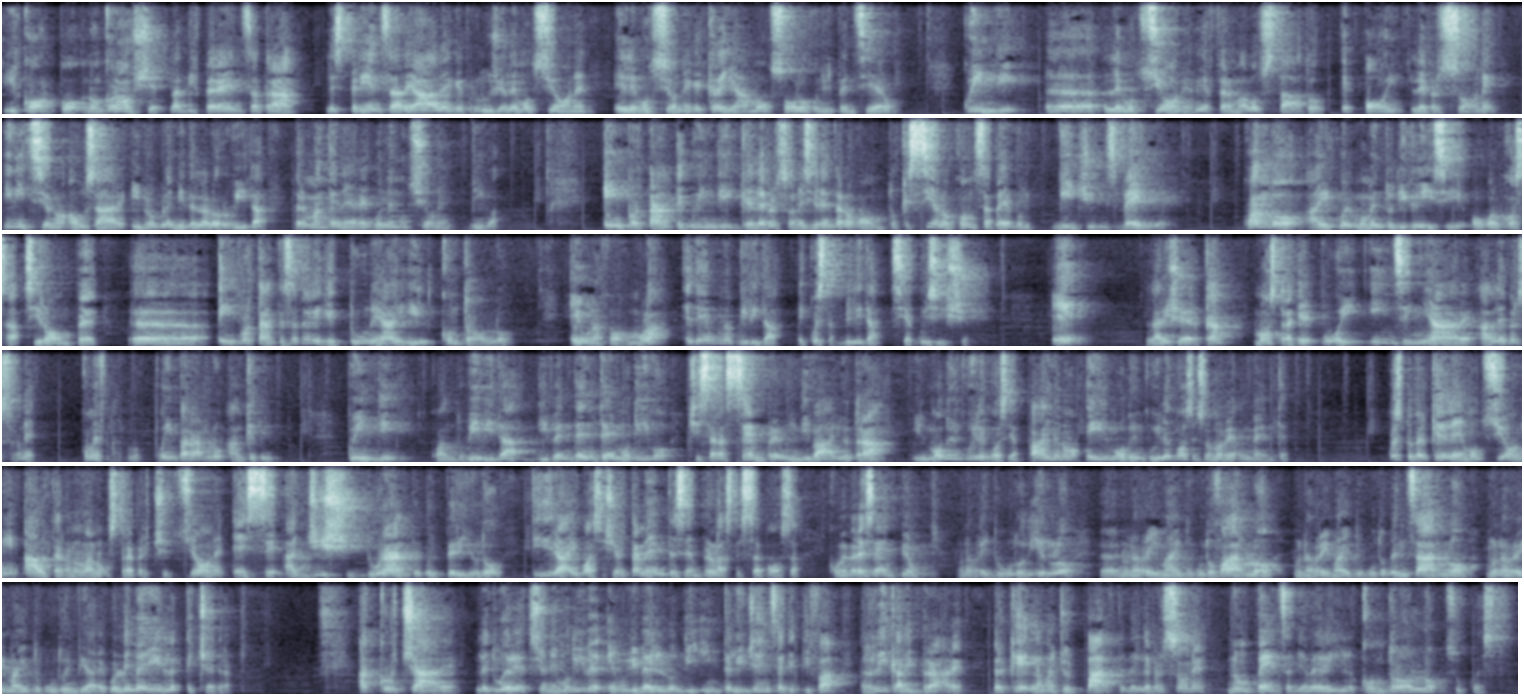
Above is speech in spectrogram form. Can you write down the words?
Il corpo non conosce la differenza tra l'esperienza reale che produce l'emozione e l'emozione che creiamo solo con il pensiero. Quindi eh, l'emozione riafferma lo stato e poi le persone iniziano a usare i problemi della loro vita per mantenere quell'emozione viva. È importante quindi che le persone si rendano conto, che siano consapevoli, vigili, sveglie. Quando hai quel momento di crisi o qualcosa si rompe, eh, è importante sapere che tu ne hai il controllo è una formula ed è un'abilità e questa abilità si acquisisce. E la ricerca mostra che puoi insegnare alle persone come farlo, puoi impararlo anche tu. Quindi, quando vivi da dipendente emotivo, ci sarà sempre un divario tra il modo in cui le cose appaiono e il modo in cui le cose sono realmente. Questo perché le emozioni alterano la nostra percezione e se agisci durante quel periodo ti dirai quasi certamente sempre la stessa cosa, come per esempio non avrei dovuto dirlo, eh, non avrei mai dovuto farlo, non avrei mai dovuto pensarlo, non avrei mai dovuto inviare quell'email, eccetera. Accorciare le tue reazioni emotive è un livello di intelligenza che ti fa ricalibrare perché la maggior parte delle persone non pensa di avere il controllo su questo.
